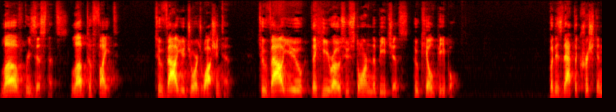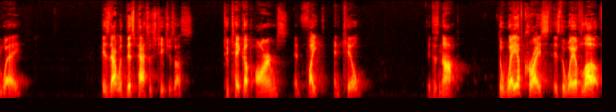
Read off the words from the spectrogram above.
love resistance, love to fight, to value George Washington, to value the heroes who stormed the beaches, who killed people. But is that the Christian way? Is that what this passage teaches us? To take up arms and fight and kill? It does not. The way of Christ is the way of love.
